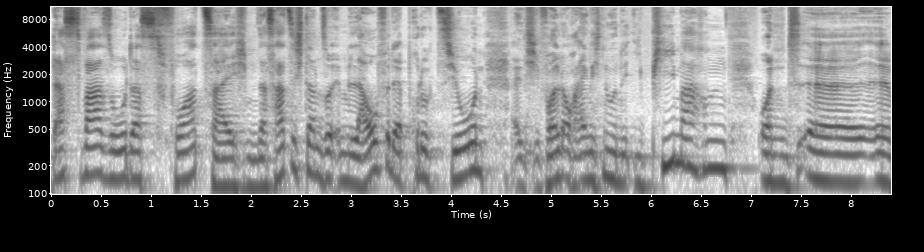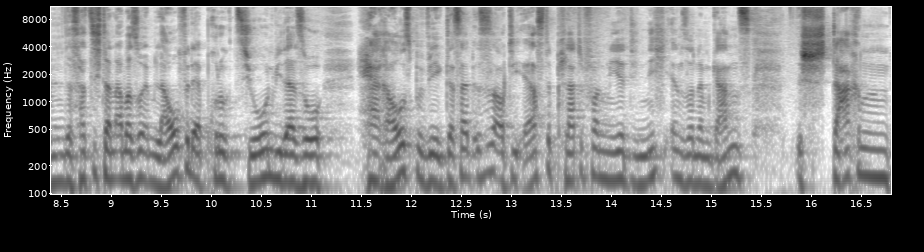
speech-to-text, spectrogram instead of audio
das war so das Vorzeichen. Das hat sich dann so im Laufe der Produktion, also ich wollte auch eigentlich nur eine EP machen und äh, ähm, das hat sich dann aber so im Laufe der Produktion wieder so herausbewegt. Deshalb ist es auch die erste Platte von mir, die nicht in so einem ganz starren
